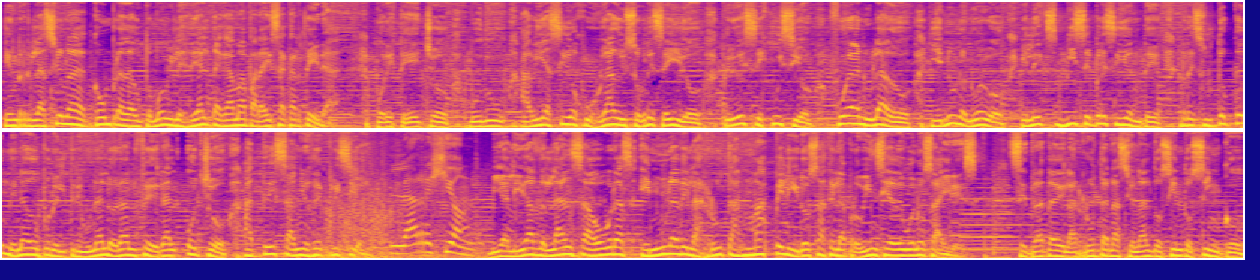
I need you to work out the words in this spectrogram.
en relación a la compra de automóviles de alta gama para esa cartera. Por este hecho, Vudú había sido juzgado y sobreseído, pero ese juicio fue anulado y en uno nuevo, el ex vicepresidente resultó condenado por el Tribunal Oral Federal 8 a tres años de prisión. La región. Vialidad lanza obras en una de las rutas más peligrosas de la provincia de Buenos Aires. Se trata de la Ruta Nacional 205,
